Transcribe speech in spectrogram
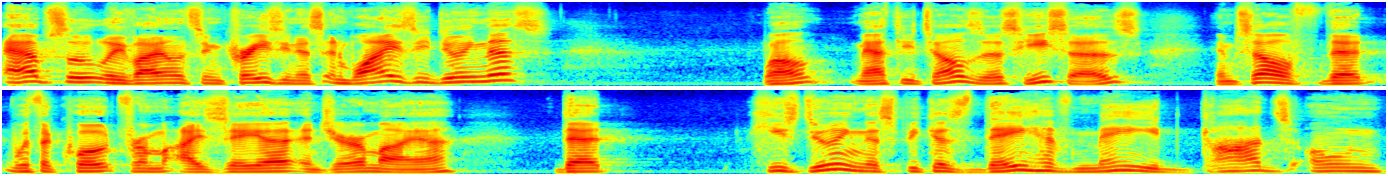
absolutely violence and craziness. And why is he doing this? Well, Matthew tells us, he says himself, that with a quote from Isaiah and Jeremiah, that he's doing this because they have made God's own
